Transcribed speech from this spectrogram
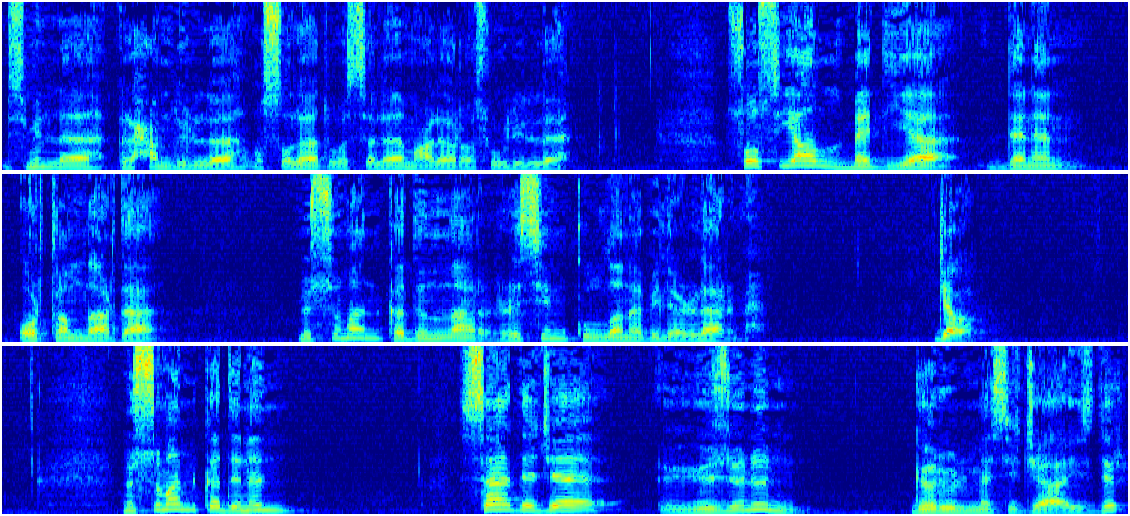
Bismillah, elhamdülillah, ve salatu ve selamu ala Resulillah. Sosyal medya denen ortamlarda Müslüman kadınlar resim kullanabilirler mi? Cevap. Müslüman kadının sadece yüzünün görülmesi caizdir.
